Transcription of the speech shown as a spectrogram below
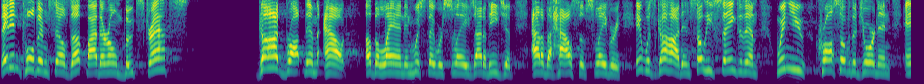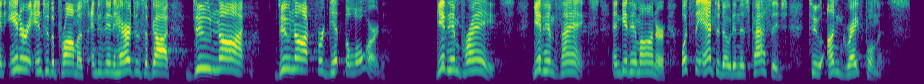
They didn't pull themselves up by their own bootstraps. God brought them out of the land in which they were slaves, out of Egypt, out of the house of slavery. It was God. And so he's saying to them, when you cross over the Jordan and, and enter into the promise and to the inheritance of God, do not, do not forget the Lord. Give him praise. Give him thanks and give him honor. What's the antidote in this passage to ungratefulness?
